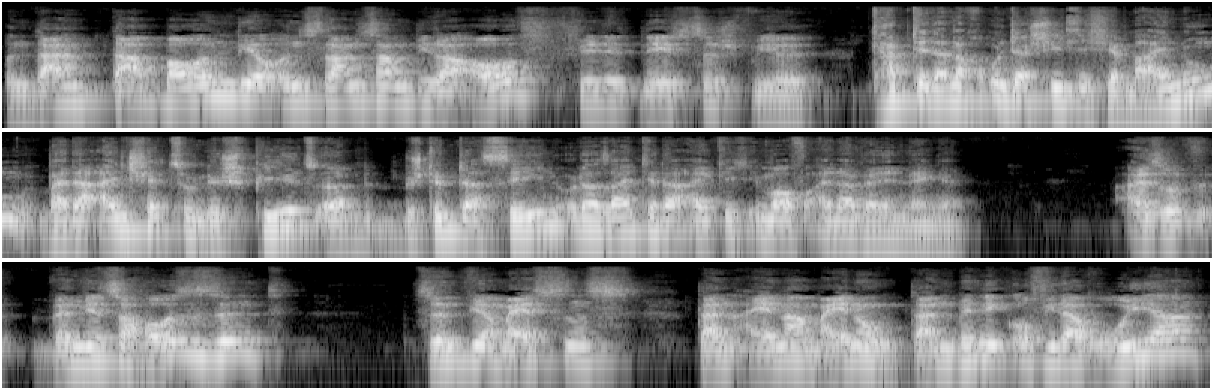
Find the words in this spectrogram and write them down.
Und dann, da bauen wir uns langsam wieder auf für das nächste Spiel. Habt ihr da noch unterschiedliche Meinungen bei der Einschätzung des Spiels oder bestimmter Szenen oder seid ihr da eigentlich immer auf einer Wellenlänge? Also, wenn wir zu Hause sind, sind wir meistens dann einer Meinung. Dann bin ich auch wieder ruhiger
